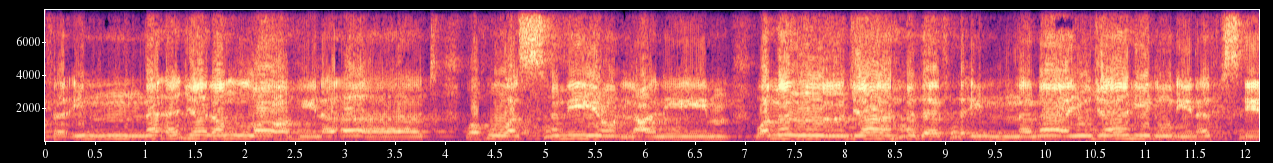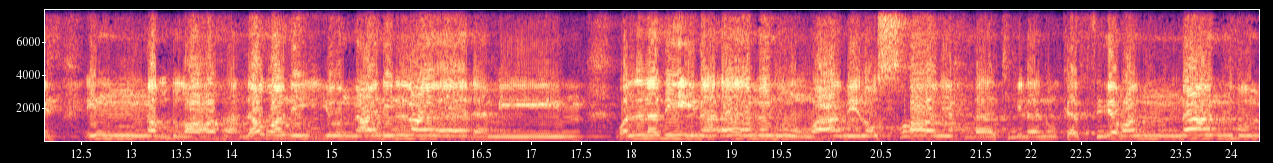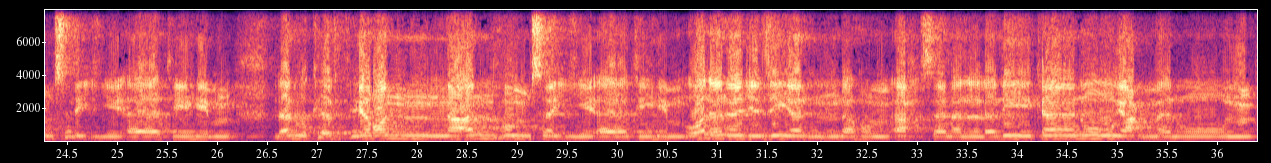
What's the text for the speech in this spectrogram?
فإن أجل الله لآت وهو السميع العليم ومن جاهد فإنما يجاهد لنفسه إن الله لغني عن العالمين والذين آمنوا وعملوا الصالحات لنكفرن عنهم سيئاتهم لنكفرن عنهم سيئاتهم ولنجزينهم أحسن الذي كانوا يعملون.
